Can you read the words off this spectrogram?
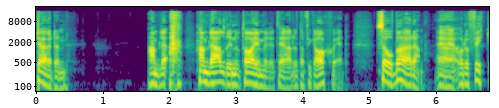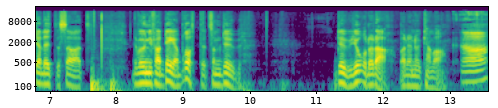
döden. Han blev, han blev aldrig notariemeriterad utan fick avsked. Så började den. Eh, och då fick jag lite så att det var ungefär det brottet som du, du gjorde där, vad det nu kan vara. Ja.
